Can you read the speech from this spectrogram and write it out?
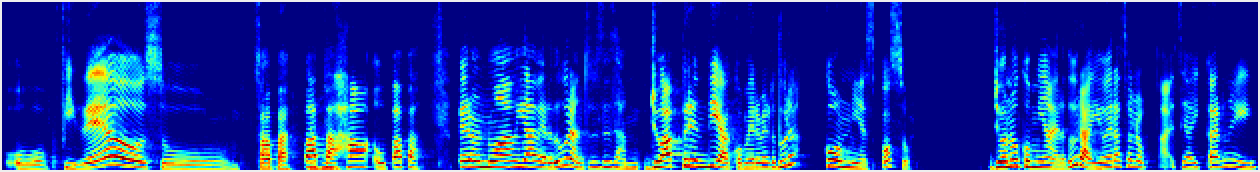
o fideos o Papa. papa o papa, pero no había verdura. Entonces yo aprendí a comer verdura con mi esposo. Yo no comía verdura, yo era solo, si hay carne y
